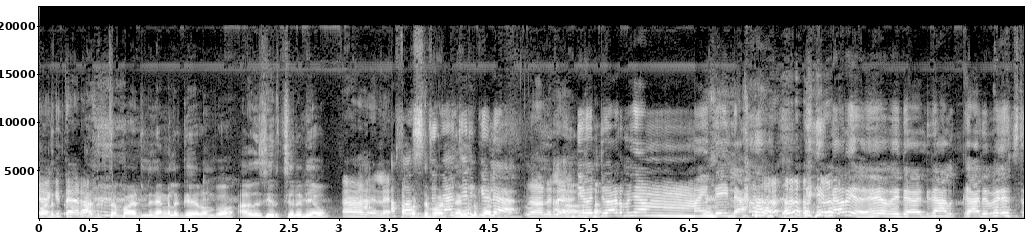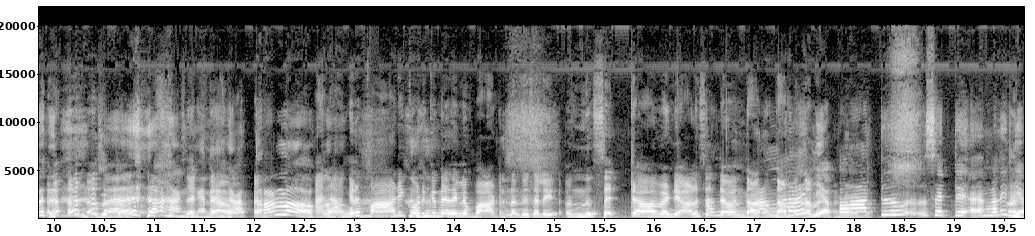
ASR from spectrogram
അടുത്ത- തരാം. അടുത്ത പാട്ടിൽ ഞങ്ങൾ കേറുമ്പോ അത് ചിരിച്ച് റെഡിയാവും ആണല്ലേ? അവിടുത്തെ പാട്ട് ഞാൻ ഞങ്ങൾ പാടുമ്പോ ഞാൻ മൈൻഡേ ഇല്ല ആൾക്കാര് അങ്ങനെ അത്ര ഉള്ളോ. അങ്ങനെ പാടി കൊടുക്കുന്ന ഏതെങ്കിലും പാട്ടുണ്ടോ. എന്ന് വെച്ചാൽ ഒന്ന് സെറ്റ് ആവാൻ വേണ്ടി ആൾ സെറ്റ് ആവാൻ പാട്ട് സെറ്റ് അങ്ങനെ ഇല്ല.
